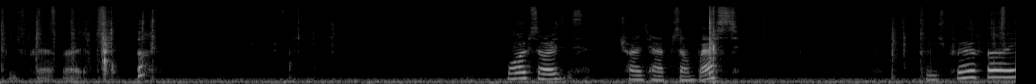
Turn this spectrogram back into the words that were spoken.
Please clarify. Oh. Swords trying to have some rest. Please clarify.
